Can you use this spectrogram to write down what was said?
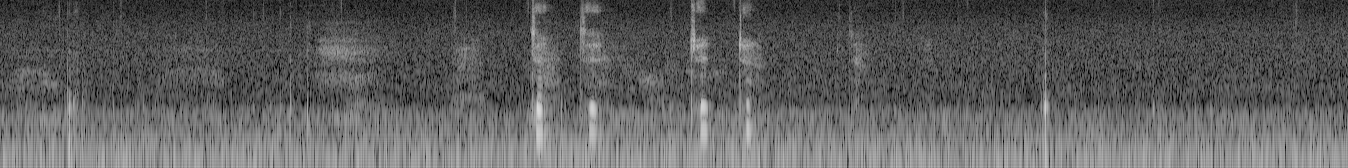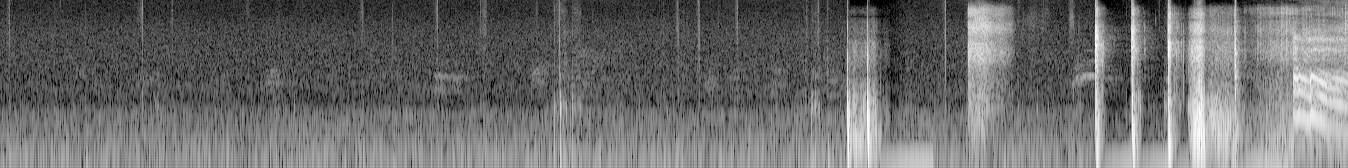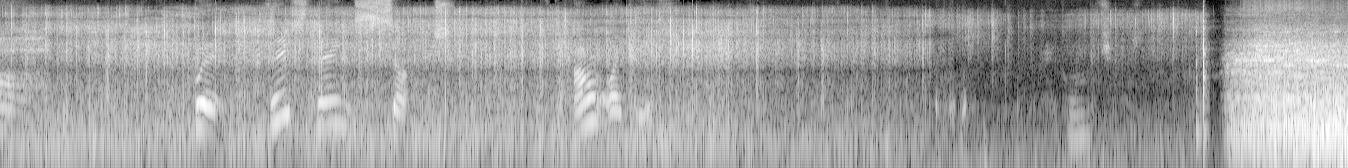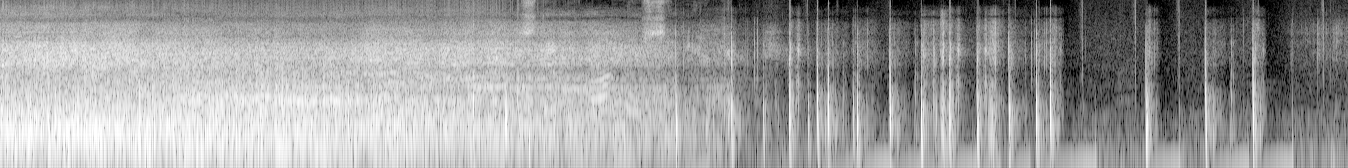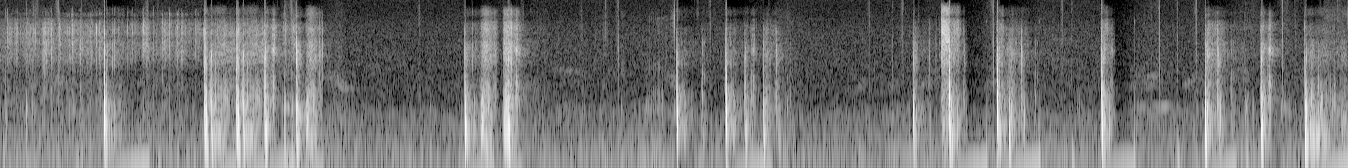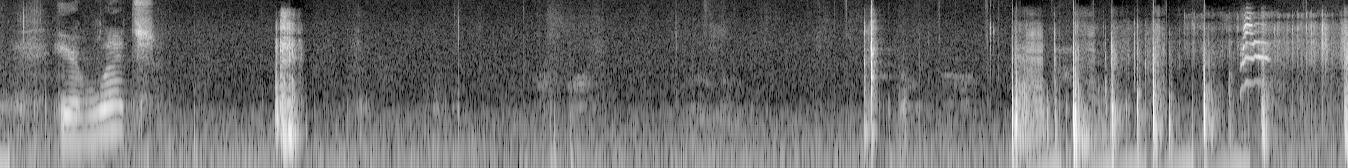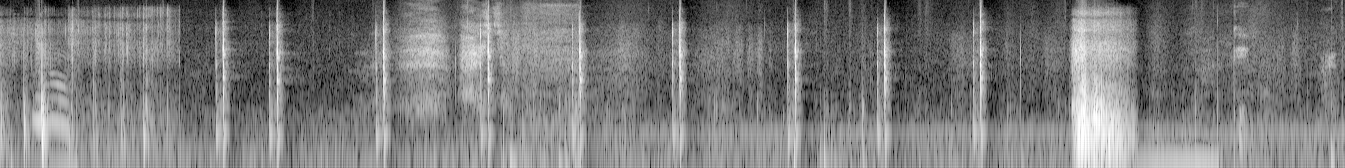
Duh, duh, duh, duh. Oh! But this thing sucks. I don't like it. Stay long or sit here. Here, let's. No. Alright. Okay. Alright.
